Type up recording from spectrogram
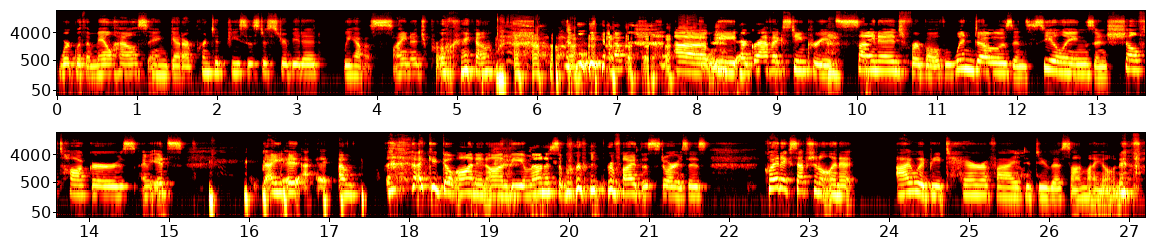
work with a mail house and get our printed pieces distributed we have a signage program. we, have, uh, we our graphics team creates signage for both windows and ceilings and shelf talkers. I mean, it's I, I, I'm, I could go on and on. The amount of support we provide the stores is quite exceptional, and it I would be terrified to do this on my own if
